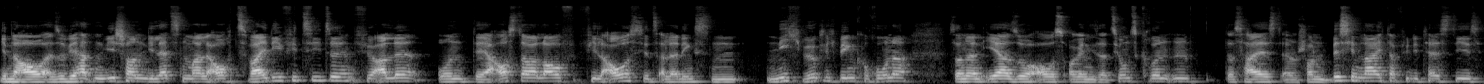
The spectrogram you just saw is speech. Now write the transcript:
Genau, also wir hatten wie schon die letzten Male auch zwei Defizite für alle und der Ausdauerlauf fiel aus, jetzt allerdings nicht wirklich wegen Corona, sondern eher so aus Organisationsgründen. Das heißt, ähm, schon ein bisschen leichter für die Testis.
